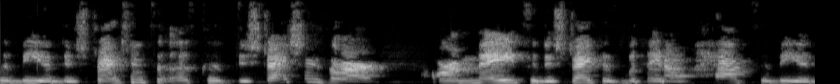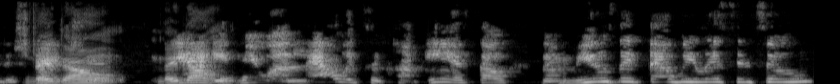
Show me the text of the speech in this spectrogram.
to be a distraction to us, because distractions are are made to distract us, but they don't have to be a distraction. They don't. They yeah, don't. if you allow it to come in. So the music that we listen to,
